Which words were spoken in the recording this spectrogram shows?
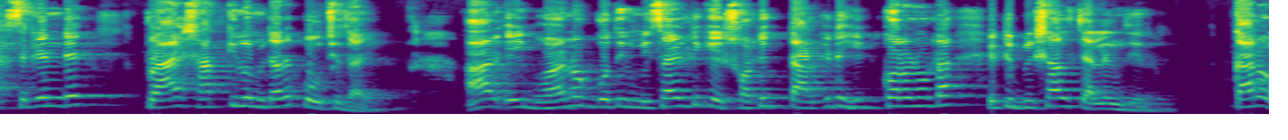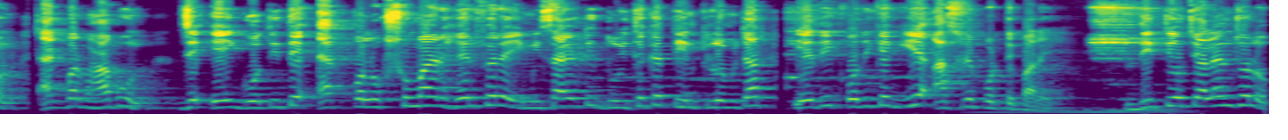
এক সেকেন্ডে প্রায় সাত কিলোমিটারে পৌঁছে যায়। আর এই ভয়ানক গতির মিসাইলটিকে সঠিক টার্গেটে হিট করানোটা একটি বিশাল চ্যালেঞ্জের। কারণ একবার ভাবুন যে এই গতিতে এক পলক সময়ের হেরফেরেই মিসাইলটি দুই থেকে তিন কিলোমিটার এদিক ওদিকে গিয়ে আছড়ে পড়তে পারে। দ্বিতীয় চ্যালেঞ্জ হলো,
